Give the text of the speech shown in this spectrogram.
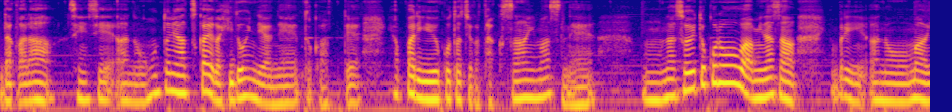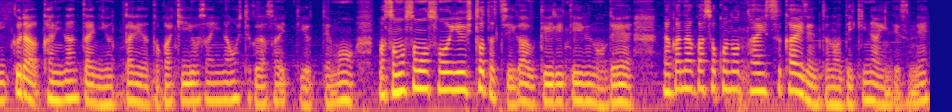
だから先生あの本当に扱いがひどいんだよねとかってやっぱり言う子たちがたくさんいますね。うん、そういうところは皆さんやっぱりあの、まあ、いくら管理団体に言ったりだとか企業さんに直してくださいって言っても、まあ、そもそもそういう人たちが受け入れているのでなかなかそこの体質改善というのはできないんですね。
